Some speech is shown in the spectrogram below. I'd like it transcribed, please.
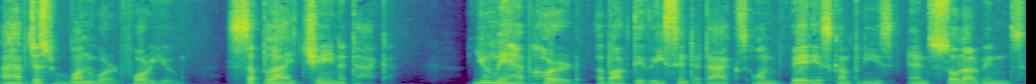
I have just one word for you supply chain attack. You may have heard about the recent attacks on various companies, and SolarWinds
